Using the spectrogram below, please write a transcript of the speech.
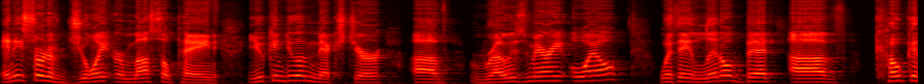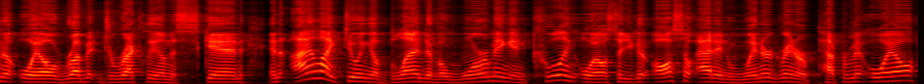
any sort of joint or muscle pain, you can do a mixture of rosemary oil with a little bit of coconut oil, rub it directly on the skin. And I like doing a blend of a warming and cooling oil so you could also add in wintergreen or peppermint oil.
